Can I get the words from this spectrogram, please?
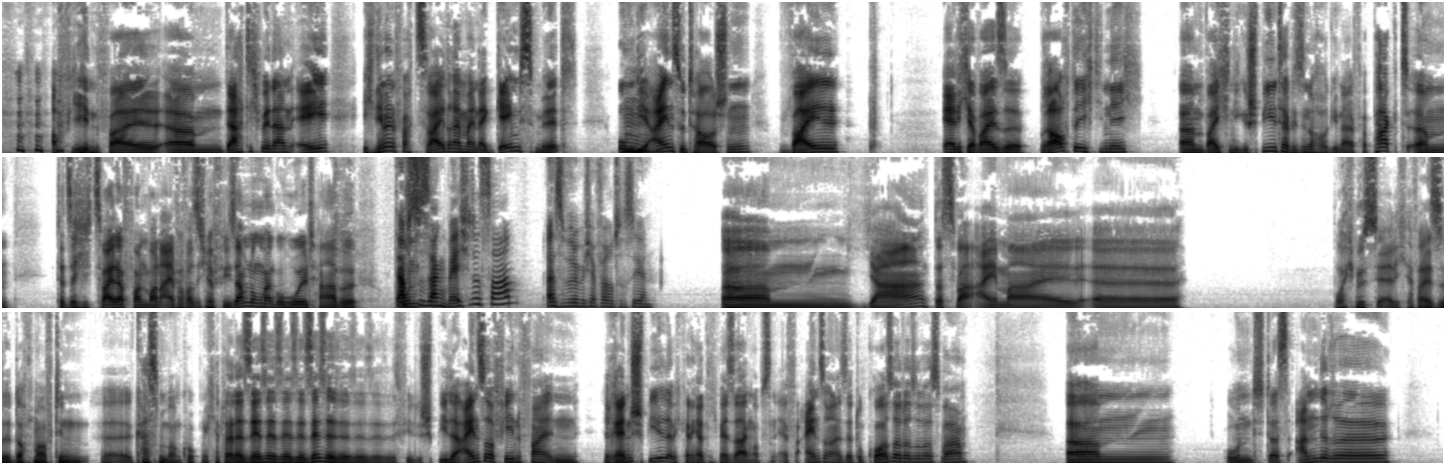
Auf jeden Fall ähm, dachte ich mir dann, ey, ich nehme einfach zwei, drei meiner Games mit, um die Hm. einzutauschen, weil ehrlicherweise brauchte ich die nicht, ähm, weil ich die nie gespielt habe. Die sind noch original verpackt. Ähm, tatsächlich zwei davon waren einfach, was ich mir für die Sammlung mal geholt habe. Darfst Und- du sagen, welche das waren? Also würde mich einfach interessieren. Ähm, ja, das war einmal, äh, boah, ich müsste ehrlicherweise doch mal auf den äh, Kassenbon gucken. Ich habe leider sehr, sehr, sehr, sehr, sehr, sehr, sehr, sehr, sehr, sehr viele Spiele. Eins auf jeden Fall ein Rennspiel, aber ich kann gerade nicht mehr sagen, ob es ein F1 oder ein Assetto Corsa oder sowas war. Ähm, und das andere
